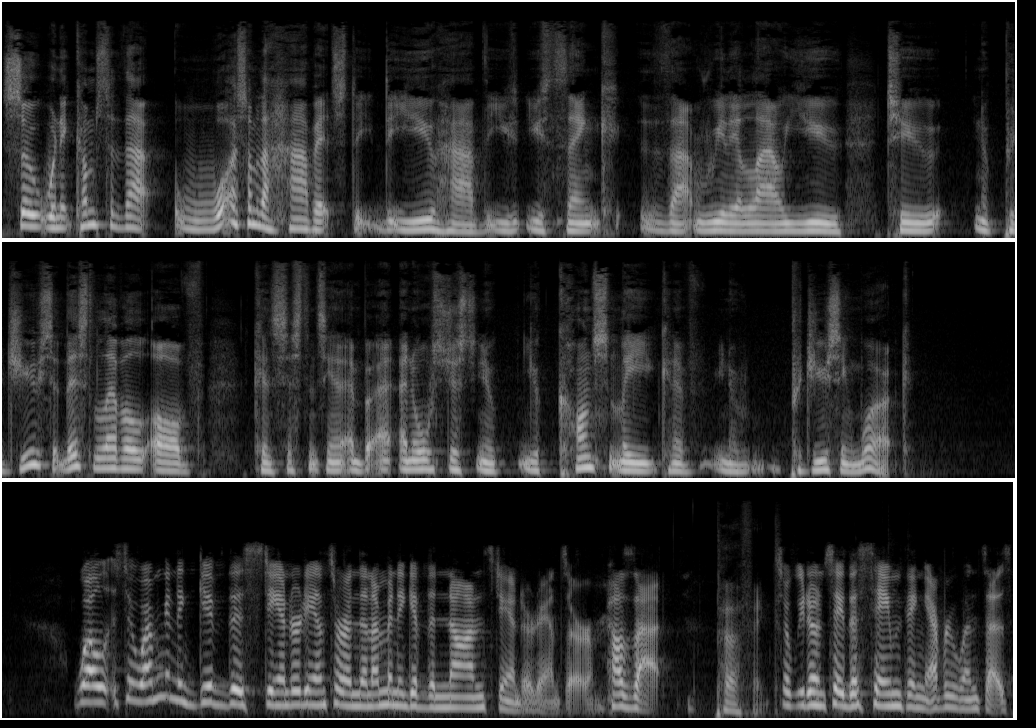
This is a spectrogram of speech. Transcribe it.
so when it comes to that, what are some of the habits that, that you have that you, you think that really allow you to you know produce at this level of consistency and and- and also just you know you're constantly kind of you know producing work. Well, so I'm going to give the standard answer and then I'm going to give the non standard answer. How's that? Perfect. So we don't say the same thing everyone says.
